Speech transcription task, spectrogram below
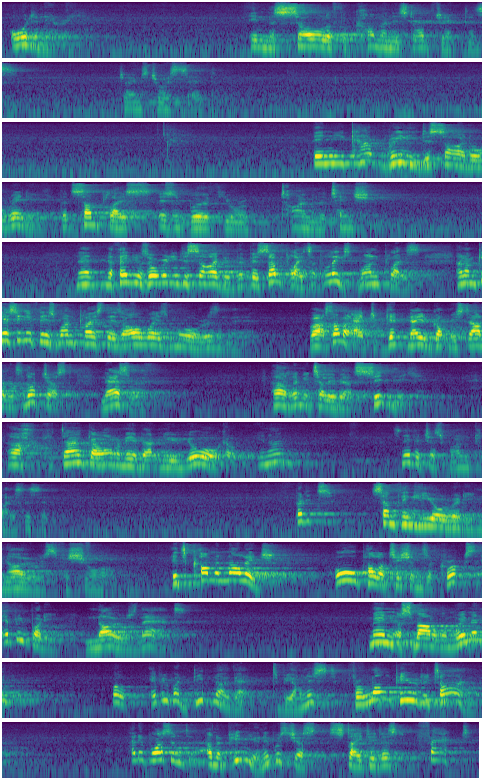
ordinary, in the soul of the commonest object, as James Joyce said, then you can't really decide already that some place isn't worth your time and attention. Now, Nathaniel's already decided that there's some place, at least one place. And I'm guessing if there's one place, there's always more, isn't there? Well, it's not to get, now you've got me started. It's not just Nazareth. Oh, let me tell you about Sydney. Oh, don't go on to me about New York. You know, it's never just one place, is it? But it's something he already knows for sure. It's common knowledge. All politicians are crooks, everybody knows that. Men are smarter than women. Well, everyone did know that, to be honest, for a long period of time. And it wasn't an opinion, it was just stated as fact.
